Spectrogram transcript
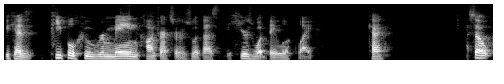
because people who remain contractors with us, here's what they look like. Okay. So,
